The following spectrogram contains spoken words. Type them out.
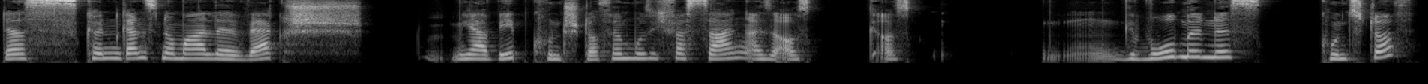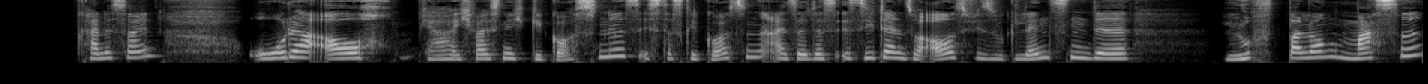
Das können ganz normale Werk ja, Webkunststoffe, muss ich fast sagen, also aus, aus gewobenes Kunststoff kann es sein. Oder auch, ja, ich weiß nicht, gegossenes. Ist das gegossen? Also das ist, sieht dann so aus wie so glänzende Luftballonmasse,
